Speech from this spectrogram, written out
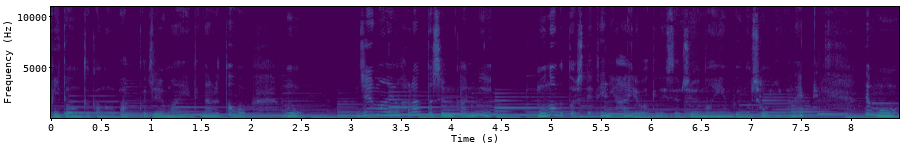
ヴィトンとかのバッグ10万円ってなるともう10万円を払った瞬間に物として手に入るわけですよ。10万円分の商品がね。でも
